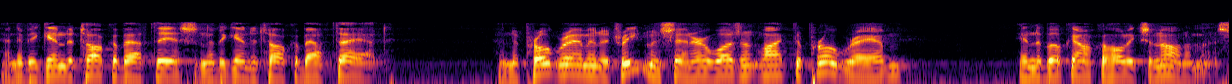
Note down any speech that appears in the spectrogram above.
And they begin to talk about this and they begin to talk about that. And the program in a treatment center wasn't like the program in the book Alcoholics Anonymous.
